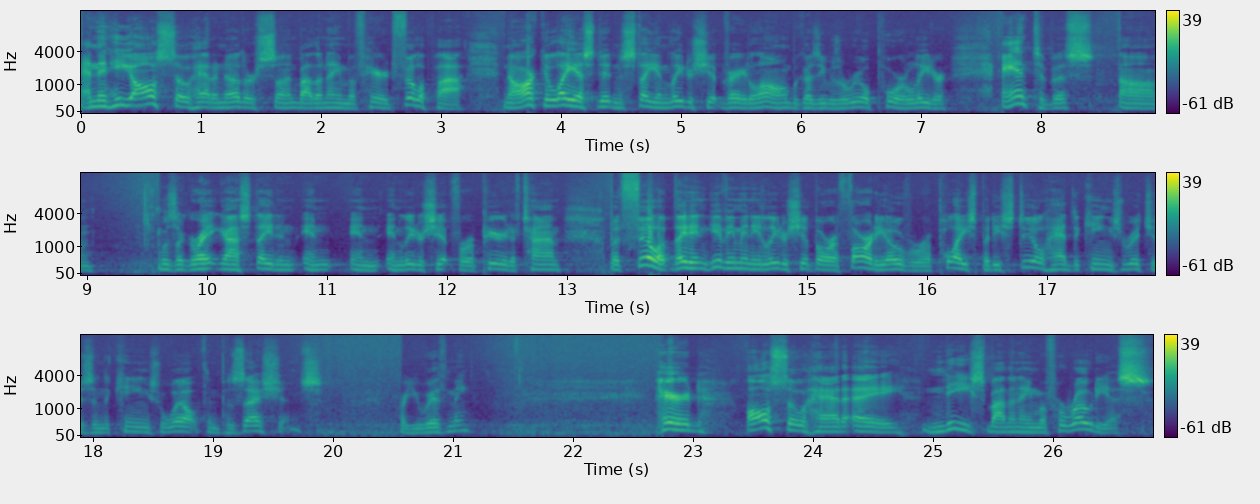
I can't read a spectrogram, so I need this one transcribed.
And then he also had another son by the name of Herod Philippi. Now, Archelaus didn't stay in leadership very long because he was a real poor leader. Antipas, um, was a great guy, stayed in, in, in, in, leadership for a period of time. But Philip, they didn't give him any leadership or authority over a place, but he still had the king's riches and the king's wealth and possessions. Are you with me? Herod also had a niece by the name of Herodias.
